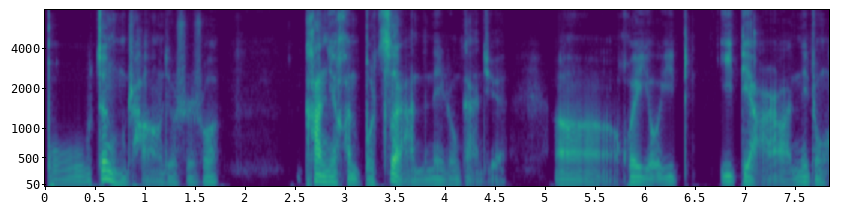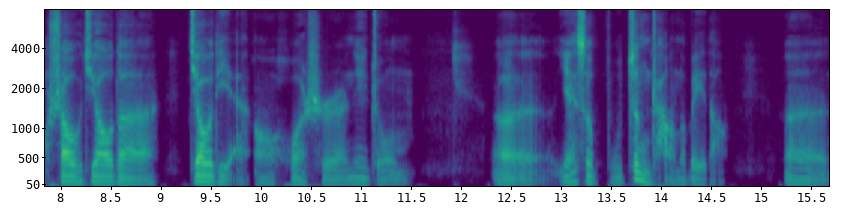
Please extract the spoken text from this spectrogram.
不正常，就是说看见很不自然的那种感觉，呃，会有一一点儿啊那种烧焦的焦点哦，或是那种呃颜色不正常的味道，呃，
